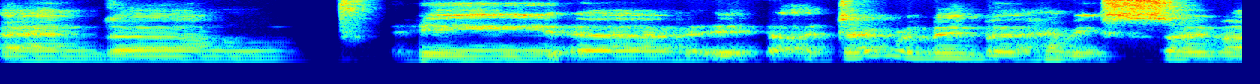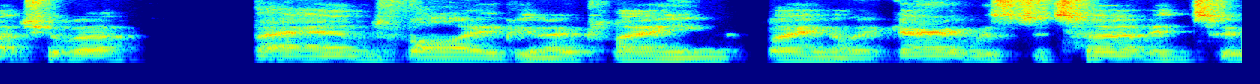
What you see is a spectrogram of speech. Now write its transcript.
and um, he. Uh, it, I don't remember having so much of a band vibe, you know, playing playing on it. Gary was determined to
